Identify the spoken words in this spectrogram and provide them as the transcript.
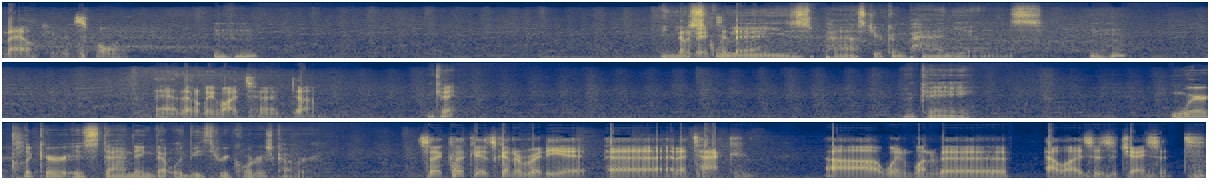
male human spawn. Mm-hmm. And you Gonna move to there. squeeze past your companions. Mm-hmm. And that'll be my turn done. Okay. Okay. Where Clicker is standing, that would be three quarters cover. So Clicker is going to ready a, uh, an attack uh, when one of the allies is adjacent.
